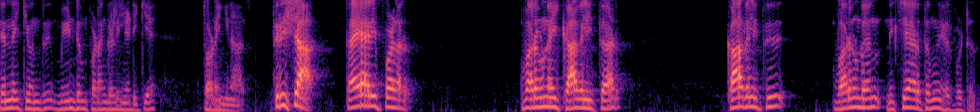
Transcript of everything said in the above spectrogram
சென்னைக்கு வந்து மீண்டும் படங்களில் நடிக்க தொடங்கினார். த்ரிஷா தயாரிப்பாளர் வருணை காதலித்தார். காதலித்து வருணுடன் நிச்சயார்த்தமும் ஏற்பட்டது.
